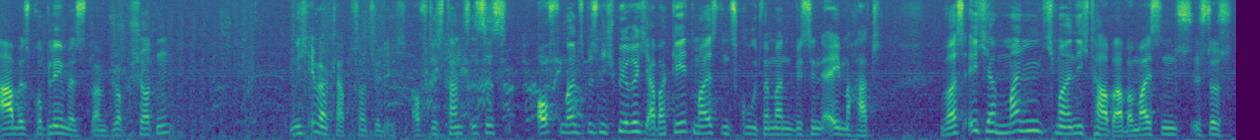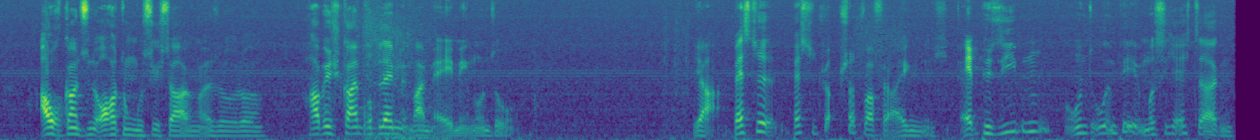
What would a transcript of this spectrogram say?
Aber das Problem ist, beim Dropshotten, nicht immer klappt es natürlich. Auf Distanz ist es oftmals ein bisschen schwierig, aber geht meistens gut, wenn man ein bisschen Aim hat. Was ich ja manchmal nicht habe, aber meistens ist das auch ganz in Ordnung, muss ich sagen. Also, da habe ich kein Problem mit meinem Aiming und so. Ja, beste, beste Dropshot-Waffe eigentlich. LP7 und UMP, muss ich echt sagen.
